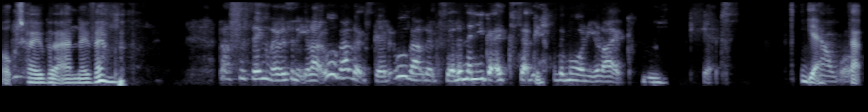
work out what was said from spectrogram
October and November. That's the thing, though, isn't it? You're like, oh, that looks good. Oh, that looks good. And then you get accepted for the more, and you're like, Mm. shit. Yeah, that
